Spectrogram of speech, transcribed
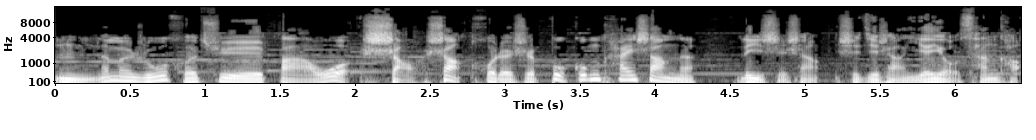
嗯，那么如何去把握少上或者是不公开上呢？历史上实际上也有参考，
